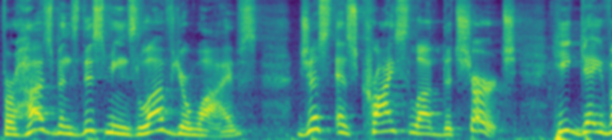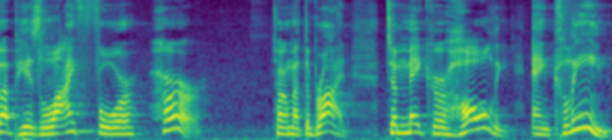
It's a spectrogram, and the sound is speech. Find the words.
For husbands, this means love your wives just as Christ loved the church. He gave up his life for her talking about the bride, to make her holy and clean,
